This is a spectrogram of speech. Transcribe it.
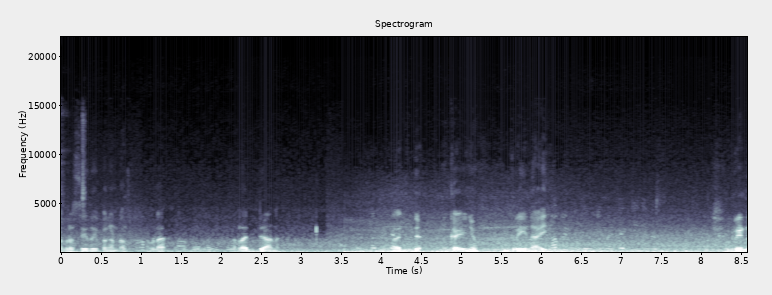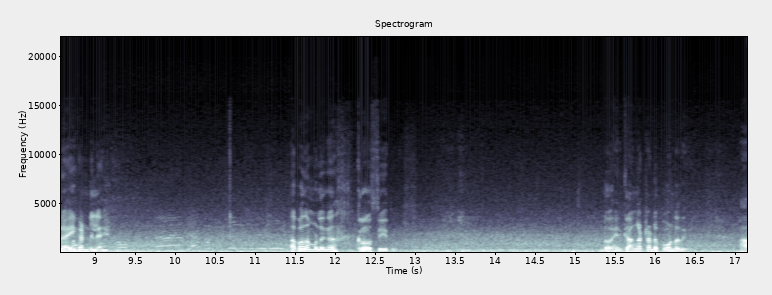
പ്രസ് ചെയ്ത് ഇപ്പം കണ്ടോ? അവിടെ റെഡാണ്. റെഡ് കഴിഞ്ഞു. ഗ്രീനായി. ഗ്രീനായി കണ്ടില്ലേ? അപ്പോൾ നമ്മളിങ്ങ് ക്രോസ് ചെയ്തു. ഉണ്ടോ എനിക്ക് അങ്ങോട്ടാണ് പോകേണ്ടത് ആ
